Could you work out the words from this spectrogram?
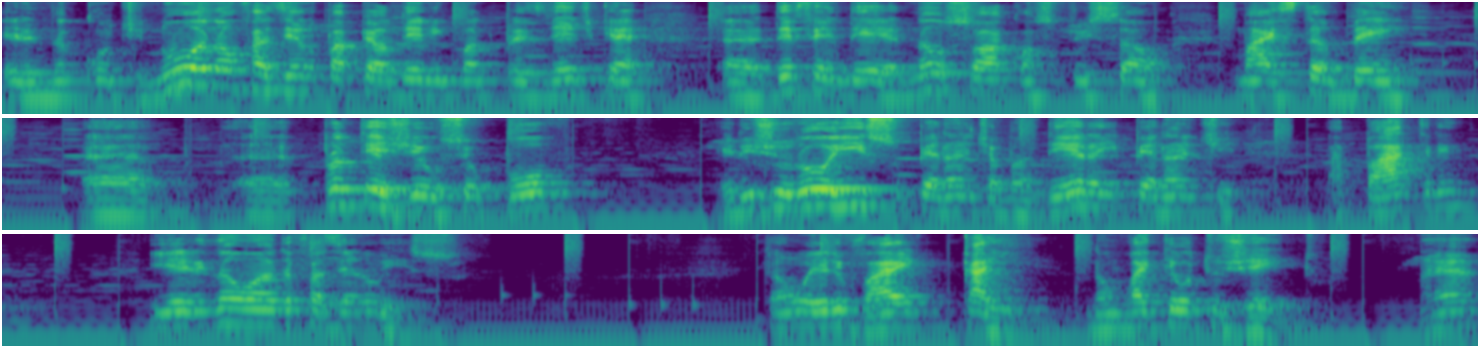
ele não, continua não fazendo o papel dele enquanto presidente, que é, é defender não só a Constituição, mas também é, é, proteger o seu povo. Ele jurou isso perante a bandeira e perante a pátria e ele não anda fazendo isso. Então ele vai cair, não vai ter outro jeito, né?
